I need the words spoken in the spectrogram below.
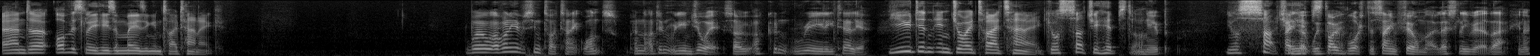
And uh, obviously, he's amazing in Titanic. Well, I've only ever seen Titanic once, and I didn't really enjoy it, so I couldn't really tell you. You didn't enjoy Titanic. You're such a hipster. Nope. You're such a Hey, hipster. look, we both watched the same film though. Let's leave it at that. You know.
